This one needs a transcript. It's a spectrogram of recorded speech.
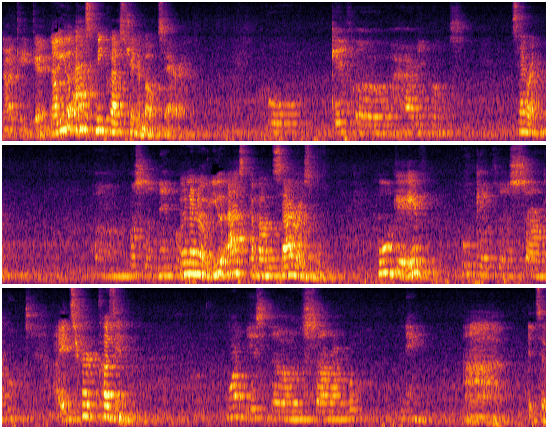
Okay, good. Now you ask me question about Sarah. Who gave a Harry books? Sarah. Uh, what's the name of No, no, no. You asked about Sarah's book. Who gave? Who gave the Sarah books? Uh, It's her cousin. What is the Sarah book name? Uh, it's a.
